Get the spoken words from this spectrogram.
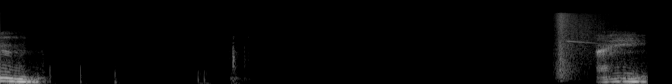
uhm. Đấy.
